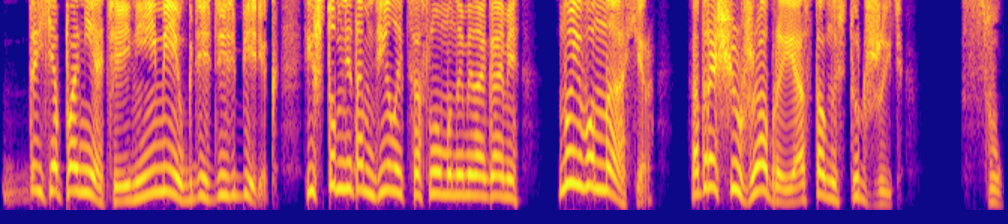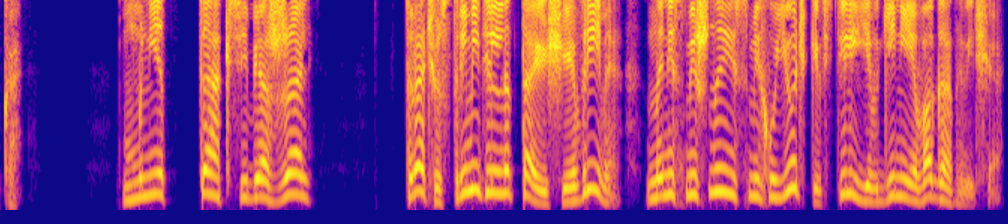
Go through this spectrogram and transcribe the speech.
Да я понятия не имею, где здесь берег, и что мне там делать со сломанными ногами. Ну его нахер! Отращу жабры и останусь тут жить. Сука. Мне так себя жаль. Трачу стремительно тающее время на несмешные смехуёчки в стиле Евгения Вагановича.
